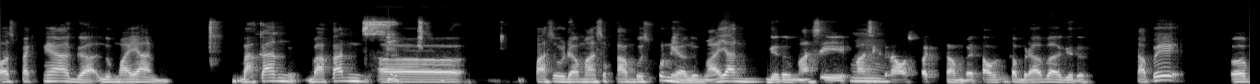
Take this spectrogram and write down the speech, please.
ospeknya agak lumayan. Bahkan bahkan eh, pas udah masuk kampus pun ya lumayan gitu masih masih Hmm. kena ospek sampai tahun keberapa gitu tapi em,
